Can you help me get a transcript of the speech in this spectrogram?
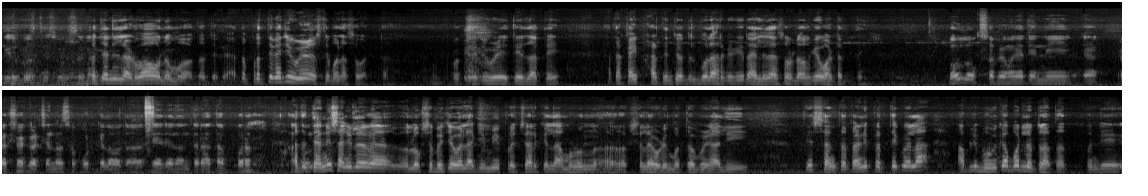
तीस पस्तीस वर्ष मग त्यांनी लढवावं ना मग आता ते काय? आता प्रत्येकाची वेळ असते मला असं वाटतं. प्रत्येकाची वेळ येते जाते. आता काही फार त्यांच्याबद्दल बोलासारखं काही राहिलेलं असं वाटायला काही वाटत नाही. बहु लोकसभेमध्ये त्यांनी रक्षा खडसेंना सपोर्ट केला होता. त्याच्यानंतर आता परत आता त्यांनी सांगितलं लोकसभेच्या वेळेला की मी प्रचार केला म्हणून रक्षाला एवढी मतं मिळाली. तेच सांगतात. आणि प्रत्येक वेळेला आपली भूमिका बदलत राहतात. म्हणजे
